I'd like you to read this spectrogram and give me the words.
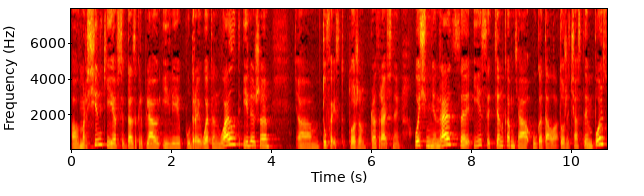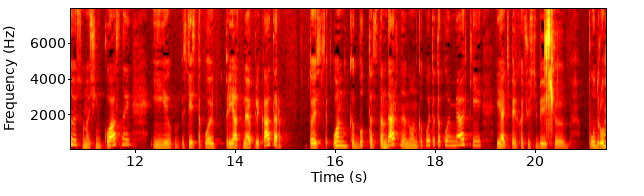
а, в морщинки. Я всегда закрепляю или пудрой Wet n Wild, или же Too Faced, тоже прозрачный. Очень мне нравится и с оттенком я угадала. Тоже часто им пользуюсь, он очень классный. И здесь такой приятный аппликатор, то есть он как будто стандартный, но он какой-то такой мягкий. Я теперь хочу себе еще пудру,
